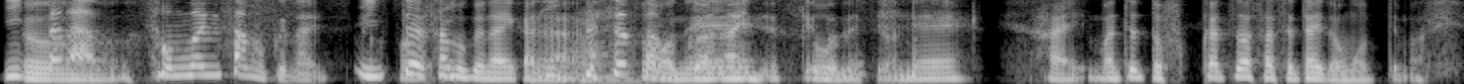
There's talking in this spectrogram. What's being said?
行ったうんらそんなに寒くないですよ。行ったら寒くないかな。行ったら寒くはないんですけどねそうねそうですよね。はい。まあちょっと復活はさせたいと思ってます。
